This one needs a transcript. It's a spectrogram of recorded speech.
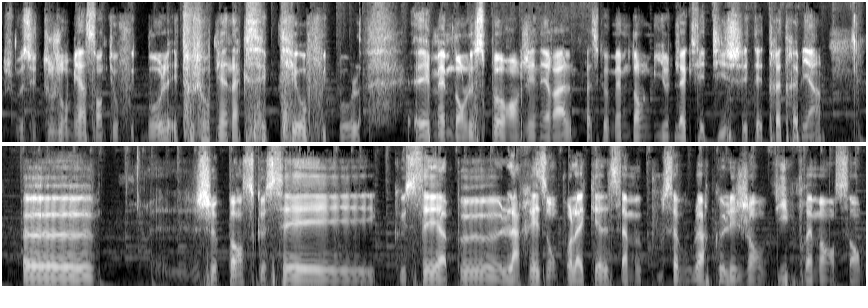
je me suis toujours bien senti au football et toujours bien accepté au football et même dans le sport en général parce que même dans le milieu de l'athlétisme j'étais très très bien. Euh, je pense que c'est que c'est un peu la raison pour laquelle ça me pousse à vouloir que les gens vivent vraiment ensemble,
